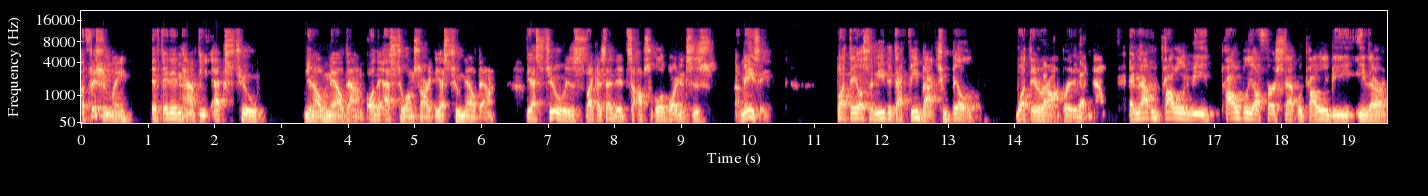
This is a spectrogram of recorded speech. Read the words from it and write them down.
efficiently if they didn't have the X2, you know, nailed down, or the S2. I'm sorry, the S2 nailed down. The S2 is, like I said, its obstacle avoidance is amazing, but they also needed that feedback to build what they were operating Yeah. with now. And that would probably be probably our first step would probably be either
